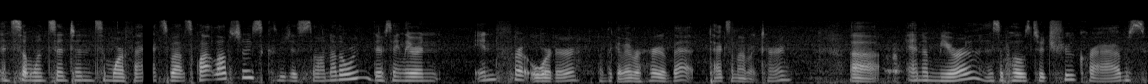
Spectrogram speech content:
And someone sent in some more facts about squat lobsters because we just saw another one. They're saying they're in infraorder. I don't think I've ever heard of that taxonomic term. Uh, Anomura as opposed to true crabs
